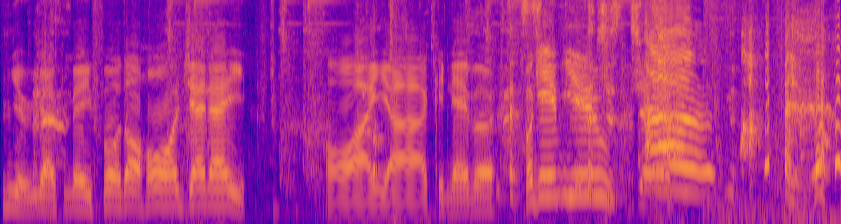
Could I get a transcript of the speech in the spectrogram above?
You left me for the horn, Jenny. I uh, can never forgive you. Just jam. Ah!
